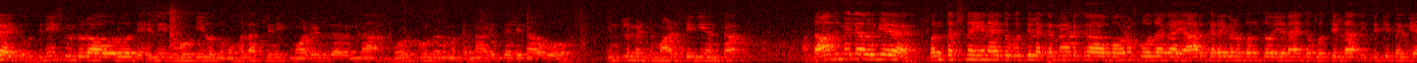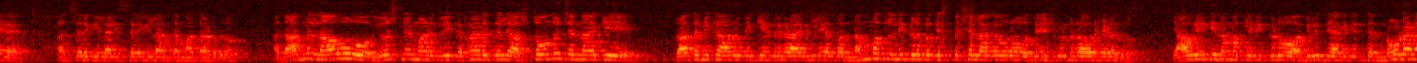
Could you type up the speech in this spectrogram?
ಆಯ್ತು. ದಿನೇಶ್ ಗುಂಡೂರಾವ್ ಅವರು ದೆಹಲಿಗೆ ಹೋಗಿ ಒಂದು ಮೊಹಲಾ ಕ್ಲಿನಿಕ್ ಮಾಡೆಲ್ಗಳನ್ನ ನೋಡಿಕೊಂಡು ನಮ್ಮ ಕರ್ನಾಟಕದಲ್ಲಿ ನಾವು ಇಂಪ್ಲಿಮೆಂಟ್ ಮಾಡ್ತೀವಿ ಅಂತ. ಅದಾದ ಮೇಲೆ ಅವ್ರಿಗೆ ಬಂದ ತಕ್ಷಣ ಏನಾಯ್ತು ಗೊತ್ತಿಲ್ಲ. ಕರ್ನಾಟಕ ಭವನಕ್ಕೆ ಹೋದಾಗ ಯಾರ ಕರೆಗಳು ಬಂತೋ ಏನಾಯ್ತು ಗೊತ್ತಿಲ್ಲ. ಇದ್ದಕ್ಕಿದ್ದಂಗೆ ಅಚ್ಚರಿಗಿಲ್ಲ ಸರಿಗಿಲ್ಲ, ಇದ್ ಸರಿಗಿಲ್ಲ ಅಂತ ಮಾತಾಡಿದ್ರು. ಅದಾದ್ಮೇಲೆ ನಾವು ಯೋಚನೆ ಮಾಡಿದ್ವಿ, ಕರ್ನಾಟಕದಲ್ಲಿ ಅಷ್ಟೊಂದು ಚೆನ್ನಾಗಿ ಪ್ರಾಥಮಿಕ ಆರೋಗ್ಯ ಕೇಂದ್ರಗಳಾಗಿರಲಿ ಅಥವಾ ನಮ್ಮ ಕ್ಲಿನಿಕ್ಗಳ ಬಗ್ಗೆ ಸ್ಪೆಷಲ್ ಆಗಿ ಅವರು ದಿನೇಶ್ ಗುಂಡೂರಾವ್ ಅವರು ಹೇಳಿದ್ರು. ಯಾವ ರೀತಿ ನಮ್ಮ ಕ್ಲಿನಿಕ್ಗಳು ಅಭಿವೃದ್ಧಿ ಆಗಿದೆ ಅಂತ ನೋಡೋಣ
